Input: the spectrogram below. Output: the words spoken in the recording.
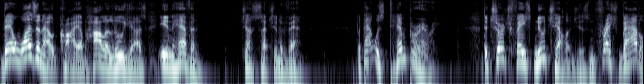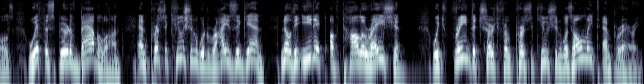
there was an outcry of hallelujahs in heaven. Just such an event. But that was temporary. The church faced new challenges and fresh battles with the spirit of Babylon, and persecution would rise again. No, the edict of toleration, which freed the church from persecution, was only temporary.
